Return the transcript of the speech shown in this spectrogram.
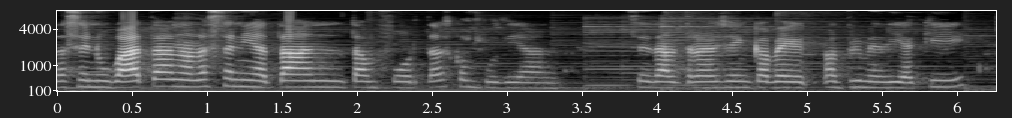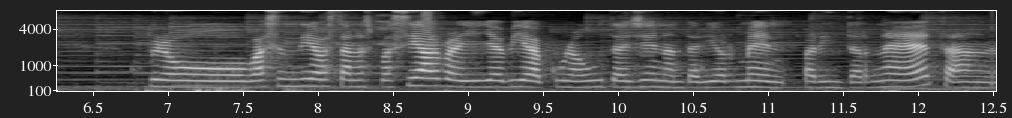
de ser novata no les tenia tan, tan fortes com podien ser d'altra gent que ve el primer dia aquí, però va ser un dia bastant especial perquè ja havia conegut a gent anteriorment per internet, en,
